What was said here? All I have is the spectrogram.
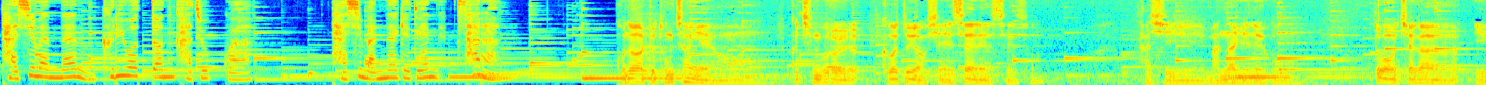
다시 만난 그리웠던 가족과 다시 만나게 된 사랑. 고등학교 동창이에요. 그 친구를 그것도 역시 SNS에서 다시 만나게 되고 또 제가 이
